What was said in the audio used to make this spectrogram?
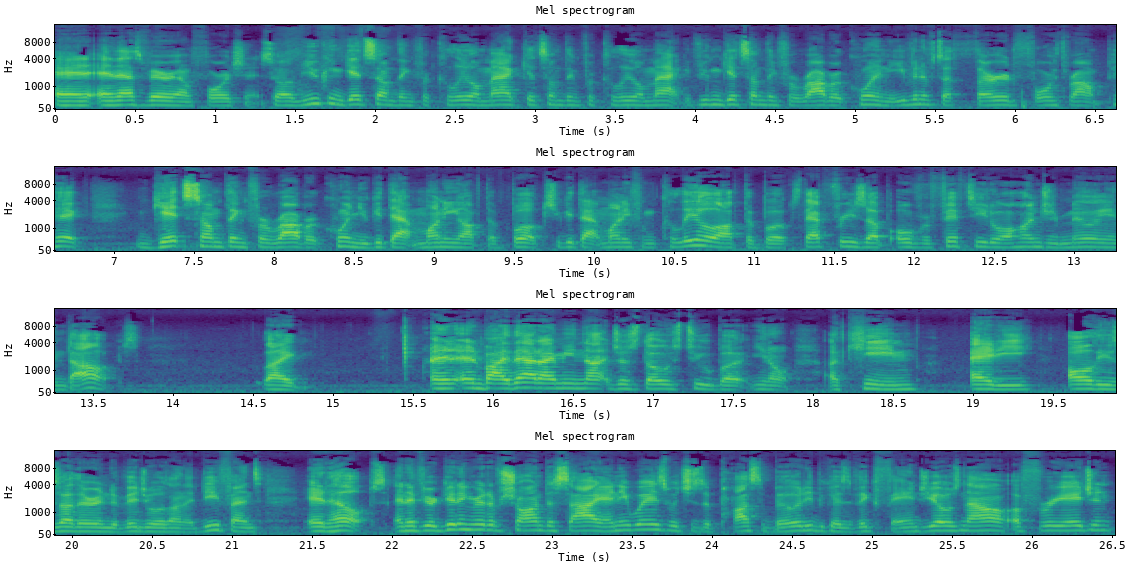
and and that's very unfortunate. So if you can get something for Khalil Mack, get something for Khalil Mack. If you can get something for Robert Quinn, even if it's a third, fourth round pick, get something for Robert Quinn. You get that money off the books. You get that money from Khalil off the books. That frees up over fifty to hundred million dollars. Like, and and by that I mean not just those two, but you know Akiem, Eddie, all these other individuals on the defense, it helps. And if you're getting rid of Sean Desai anyways, which is a possibility because Vic Fangio is now a free agent,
